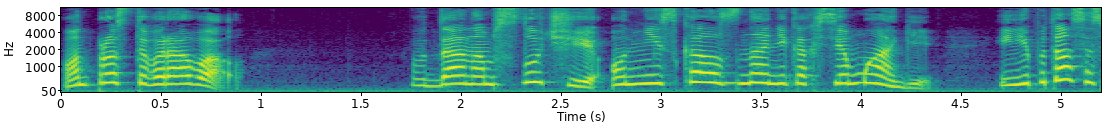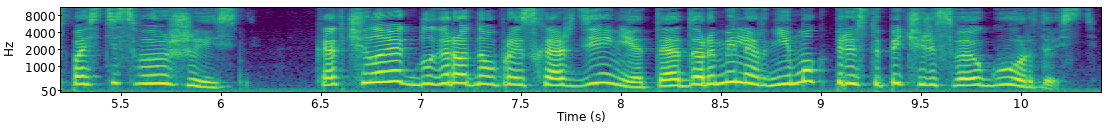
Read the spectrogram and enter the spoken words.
он просто воровал. В данном случае он не искал знаний, как все маги, и не пытался спасти свою жизнь. Как человек благородного происхождения, Теодор Миллер не мог переступить через свою гордость.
